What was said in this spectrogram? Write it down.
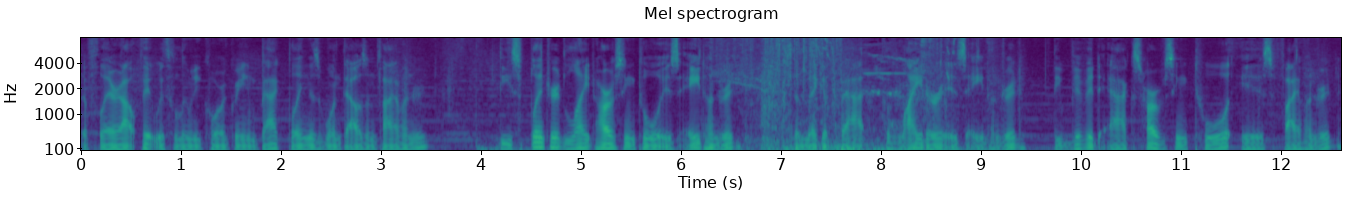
The Flare outfit with Lumicore green back bling is 1,500. The Splintered Light Harvesting Tool is 800. The Mega Bat Glider is 800. The Vivid Axe Harvesting Tool is 500.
